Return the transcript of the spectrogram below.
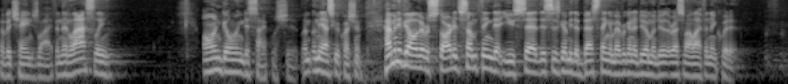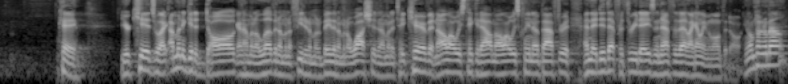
of a changed life. And then lastly, ongoing discipleship. Let, me ask you a question. How many of y'all have ever started something that you said, this is going to be the best thing I'm ever going to do, I'm going to do it the rest of my life, and then quit it? Okay, your kids were like, I'm going to get a dog and I'm going to love it, I'm going to feed it, I'm going to bathe it, I'm going to wash it, and I'm going to take care of it, and I'll always take it out and I'll always clean up after it. And they did that for three days, and after that, like, I don't even want the dog. You know what I'm talking about?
